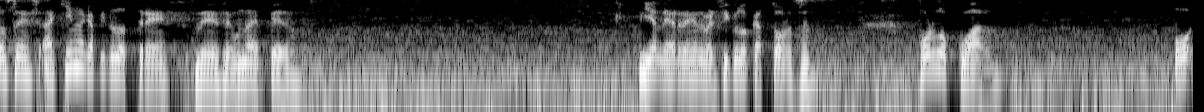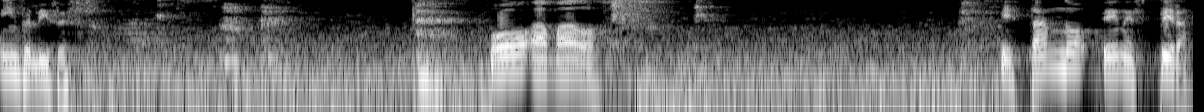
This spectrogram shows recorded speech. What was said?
Entonces, aquí en el capítulo 3 de Segunda de Pedro, voy a leer desde el versículo 14, por lo cual, oh infelices, oh amados, estando en espera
